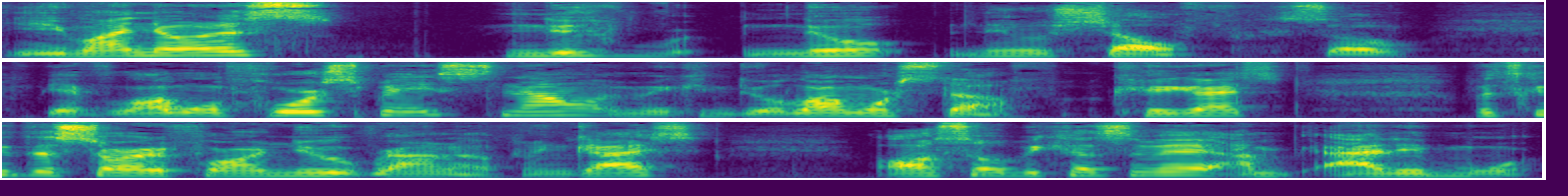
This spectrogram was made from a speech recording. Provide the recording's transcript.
you might notice new, new, new shelf. So we have a lot more floor space now, and we can do a lot more stuff. Okay, guys, let's get this started for our new roundup. And guys, also because of it, I'm added more,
